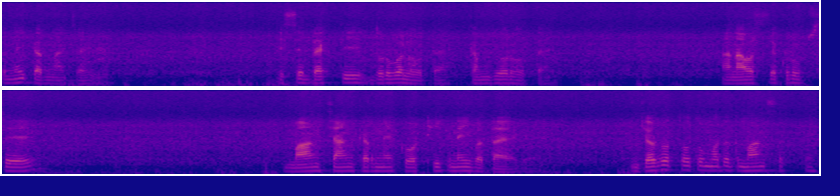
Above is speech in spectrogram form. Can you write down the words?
से नहीं करना चाहिए। इससे व्यक्ति दुर्बल होता है, कमज़ोर होता है। अनावश्यक रूप से मांग चांग करने को ठीक नहीं बताया गया ज़रूरत हो तो मदद मांग सकते हैं।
